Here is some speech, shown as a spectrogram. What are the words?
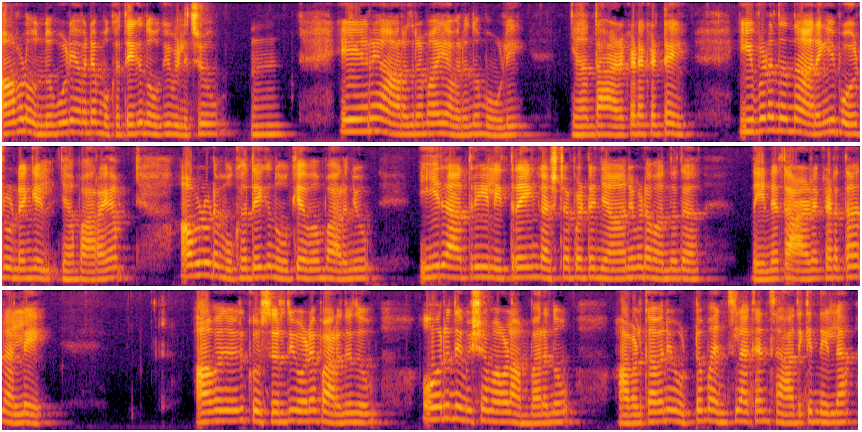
അവൾ ഒന്നുകൂടി അവന്റെ മുഖത്തേക്ക് നോക്കി വിളിച്ചു. ഏറെ ആർദ്രമായി അവനൊന്ന് മൂളി. ഞാൻ താഴെ കിടക്കട്ടെ? ഇവിടെ നിന്ന് അനങ്ങിപ്പോയിട്ടുണ്ടെങ്കിൽ ഞാൻ പറയാം. അവളുടെ മുഖത്തേക്ക് നോക്കി അവൻ പറഞ്ഞു ഈ രാത്രിയിൽ ഇത്രയും കഷ്ടപ്പെട്ട് ഞാനിവിടെ വന്നത് നിന്നെ താഴെ കിടത്താനല്ലേ? അവനൊരു കുസൃതിയോടെ പറഞ്ഞതും ഒരു നിമിഷം അവൾ അമ്പരന്നു. അവൾക്ക് അവനെ ഒട്ടും മനസ്സിലാക്കാൻ സാധിക്കുന്നില്ല.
